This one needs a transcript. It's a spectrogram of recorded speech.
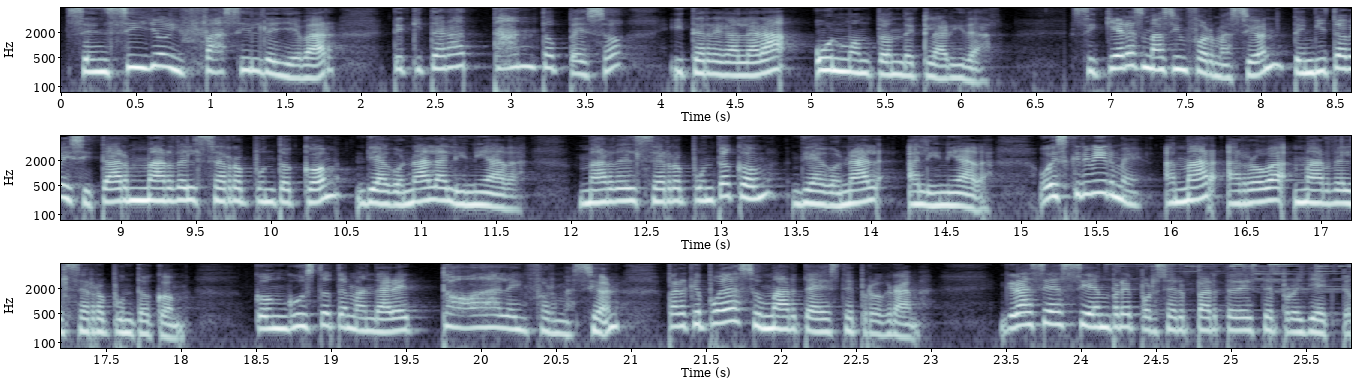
sencillo y fácil de llevar, te quitará tanto peso y te regalará un montón de claridad. Si quieres más información, te invito a visitar mardelcerro.com diagonal alineada, mardelcerro.com diagonal alineada, o escribirme a mar.mardelcerro.com. Con gusto te mandaré toda la información para que puedas sumarte a este programa. Gracias siempre por ser parte de este proyecto.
